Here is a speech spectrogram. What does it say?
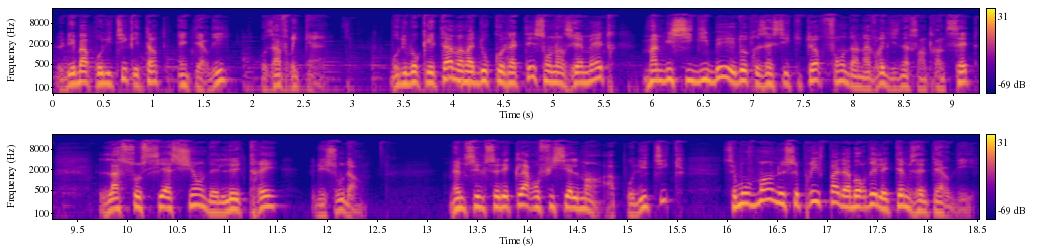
Le débat politique étant interdit aux Africains. Modibo Keita, Mamadou Konaté, son ancien maître, Mambi Sidibé et d'autres instituteurs fondent en avril 1937 l'Association des lettrés du Soudan. Même s'il se déclare officiellement apolitique, ce mouvement ne se prive pas d'aborder les thèmes interdits.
